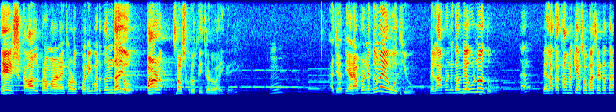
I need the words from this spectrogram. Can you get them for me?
દેશ કાલ પ્રમાણે થોડુંક પરિવર્તન થયું, પણ સંસ્કૃતિ જળવાઈ ગઈ? આજે અત્યારે આપણને ગમે એવું થયું. પહેલાં આપણને ગમે એવું નહોતું. હે? પહેલાં કથામાં ક્યાં સોફા સેટ હતા?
